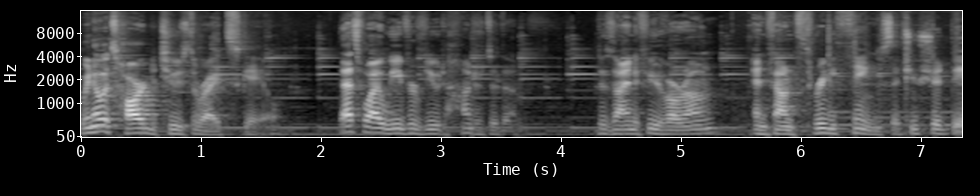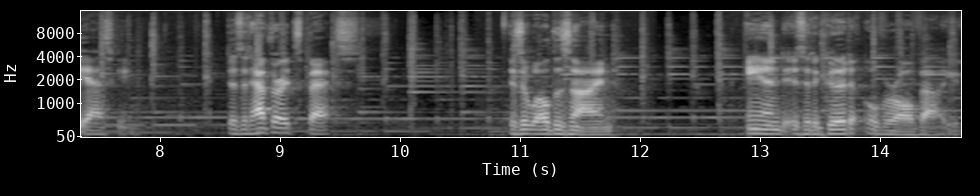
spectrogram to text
We know it's hard to choose the right scale. That's why we've reviewed hundreds of them, designed a few of our own, and found three things that you should be asking. Does it have the right specs? Is it well designed? And is it a good overall value?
